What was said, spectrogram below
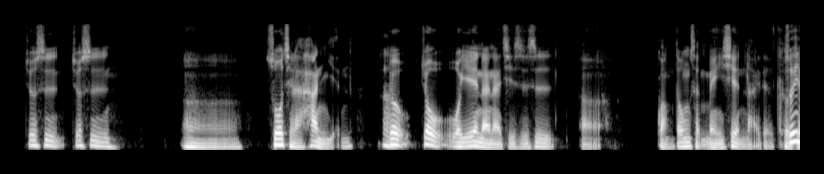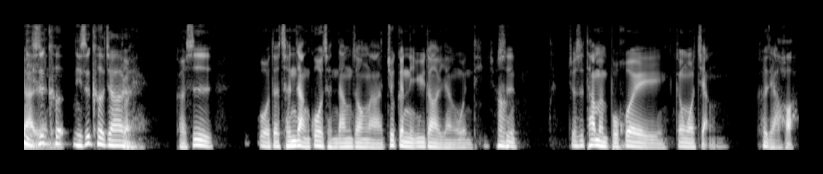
就是就是，呃，说起来汗颜，就就我爷爷奶奶其实是呃广东省梅县来的客家人，所以你是客你是客家人，对，可是。我的成长过程当中啊，就跟你遇到一样的问题，就是、嗯、就是他们不会跟我讲客家话，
